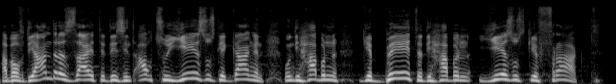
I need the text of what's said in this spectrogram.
Aber auf die andere Seite, die sind auch zu Jesus gegangen und die haben gebetet, die haben Jesus gefragt,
